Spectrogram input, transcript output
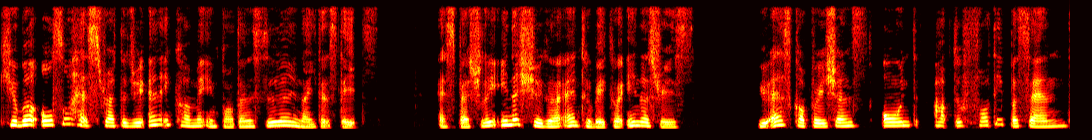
Cuba also has strategic and economic importance to the United States, especially in the sugar and tobacco industries. US corporations owned up to 40%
